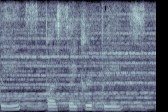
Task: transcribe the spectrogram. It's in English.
Beats by Sacred Beats.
